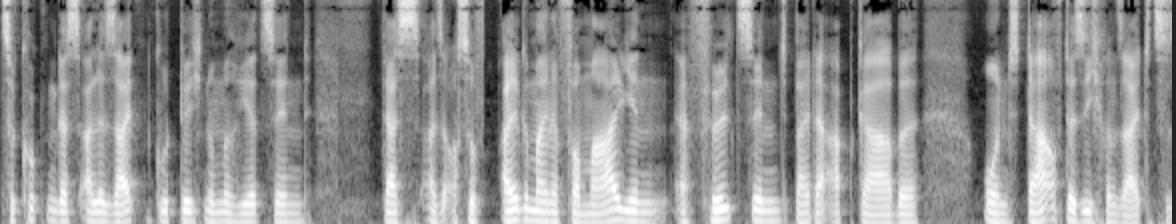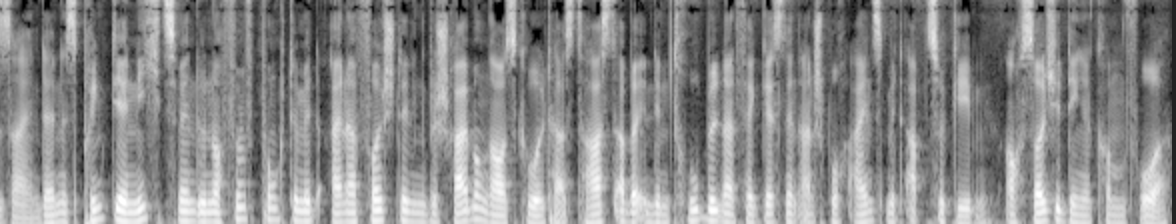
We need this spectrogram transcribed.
zu gucken, dass alle Seiten gut durchnummeriert sind, dass also auch so allgemeine Formalien erfüllt sind bei der Abgabe und da auf der sicheren Seite zu sein. Denn es bringt dir nichts, wenn du noch fünf Punkte mit einer vollständigen Beschreibung rausgeholt hast, hast aber in dem Trubel dann vergessen, den Anspruch eins mit abzugeben. Auch solche Dinge kommen vor.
